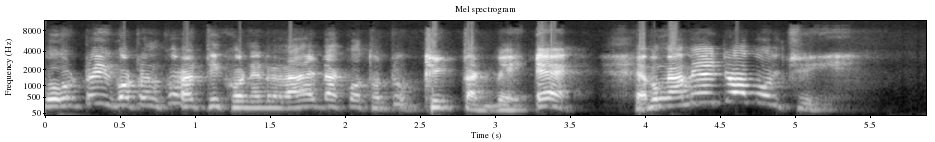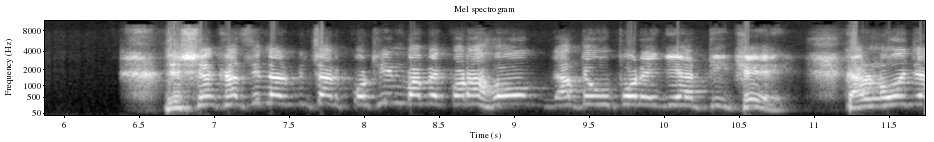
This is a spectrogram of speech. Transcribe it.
কোর্টই গঠন করা ঠিক হয় না রায়টা কতটুকু ঠিক থাকবে? এক, এবং আমি এটাও বলছি যে শেখ হাসিনার বিচার কঠিন ভাবে করা হোক, যাতে উপরে গিয়া টিকে। কারণ ওই যে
